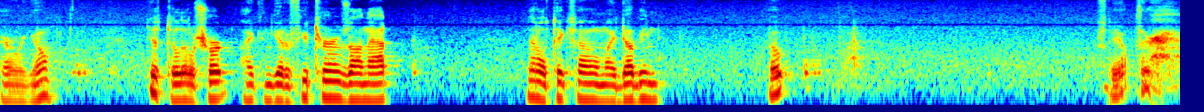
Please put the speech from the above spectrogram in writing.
There we go. Just a little short. I can get a few turns on that. Then I'll take some of my dubbing. Oh. Stay up there.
